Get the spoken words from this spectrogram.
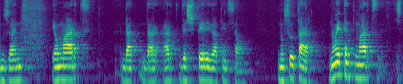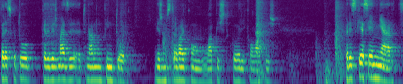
nos anos é uma arte da, da arte da espera e da atenção. Uma pessoa estar, não é tanto uma arte, isto parece que eu estou cada vez mais a, a tornar-me um pintor mesmo se trabalho com lápis de cor e com lápis. Parece que essa é a minha arte.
